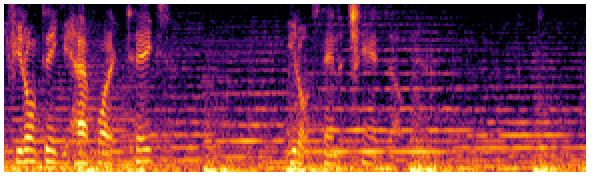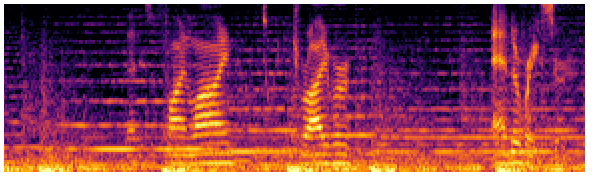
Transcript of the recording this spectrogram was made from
If you don't think you have what it takes, you don't stand a chance out there. That is a fine line between a driver and a racer.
